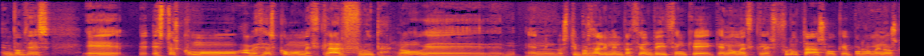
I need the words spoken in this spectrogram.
Entonces, eh, esto es como, a veces como mezclar frutas, ¿no? en los tipos de alimentación te dicen que, no mezcles frutas o que por lo menos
